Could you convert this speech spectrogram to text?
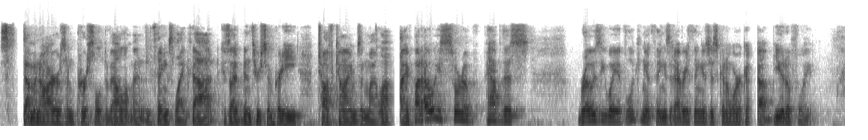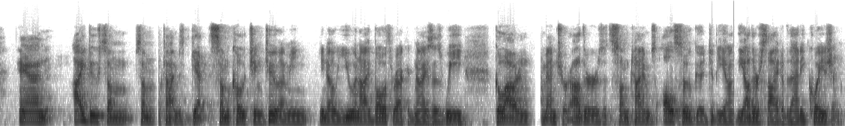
seminars and personal development and things like that, because I've been through some pretty tough times in my life. But I always sort of have this rosy way of looking at things that everything is just going to work out beautifully. And I do some sometimes get some coaching too. I mean, you know, you and I both recognize as we go out and mentor others, it's sometimes also good to be on the other side of that equation.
